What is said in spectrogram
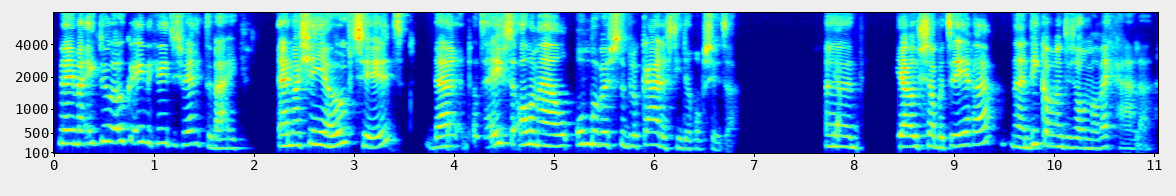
nee, maar ik doe ook energetisch werk erbij. En als je in je hoofd zit, daar, dat heeft allemaal onbewuste blokkades die erop zitten. Uh, jou saboteren. Nou, die kan ik dus allemaal weghalen.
